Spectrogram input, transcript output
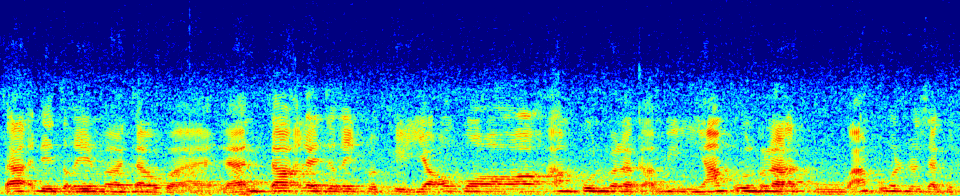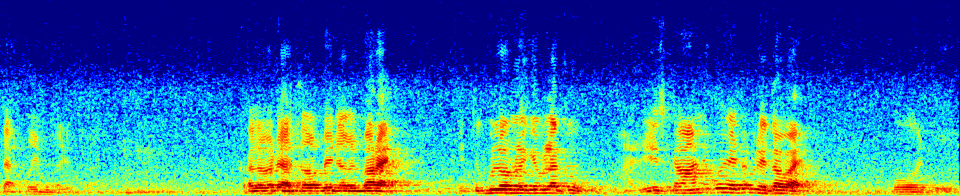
tak diterima taubat lantaklah jerit fikir ya Allah ampun bala kami ampun bala aku ampun bala dosa aku tak terima itu kalau dah terbit dari barat itu belum lagi berlaku ha, jadi sekarang ni boleh tak boleh taubat boleh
